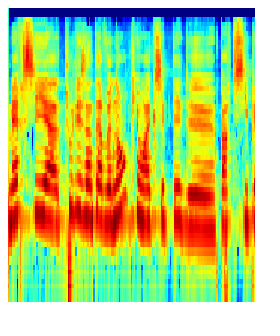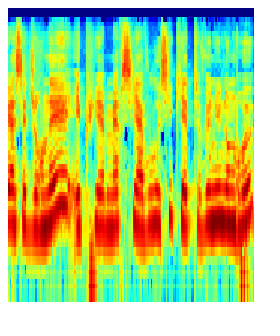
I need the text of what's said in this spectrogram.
Merci à tous les intervenants qui ont accepté de participer à cette journée et puis merci à vous aussi qui êtes venus nombreux.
